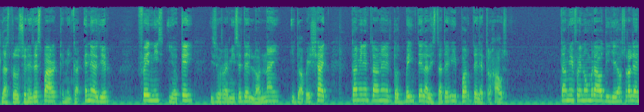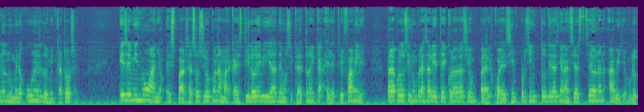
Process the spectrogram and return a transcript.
Las producciones de Spark, Chemical Energy, Phoenix y OK y sus remixes de Long Night y Double Shite también entraron en el top 20 de la lista de Beatport de Electro House. También fue nombrado DJ australiano número 1 en el 2014. Ese mismo año, Spar se asoció con la marca de estilo de vida de música electrónica Electric Family para producir un brazalete de colaboración para el cual el 100% de las ganancias se donan a Billion Blood.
